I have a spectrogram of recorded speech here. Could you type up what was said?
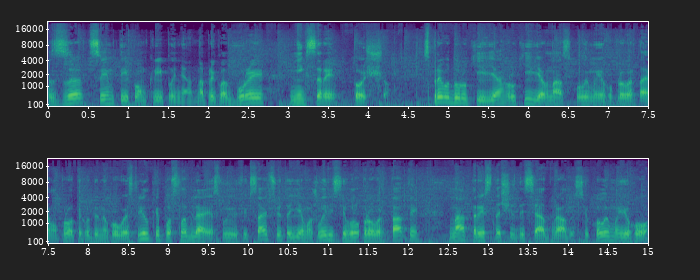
з цим типом кріплення, наприклад, бури, міксери тощо. З приводу руків'я, руків'я в нас, коли ми його провертаємо проти годинникової стрілки, послабляє свою фіксацію та є можливість його провертати на 360 градусів. Коли ми його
